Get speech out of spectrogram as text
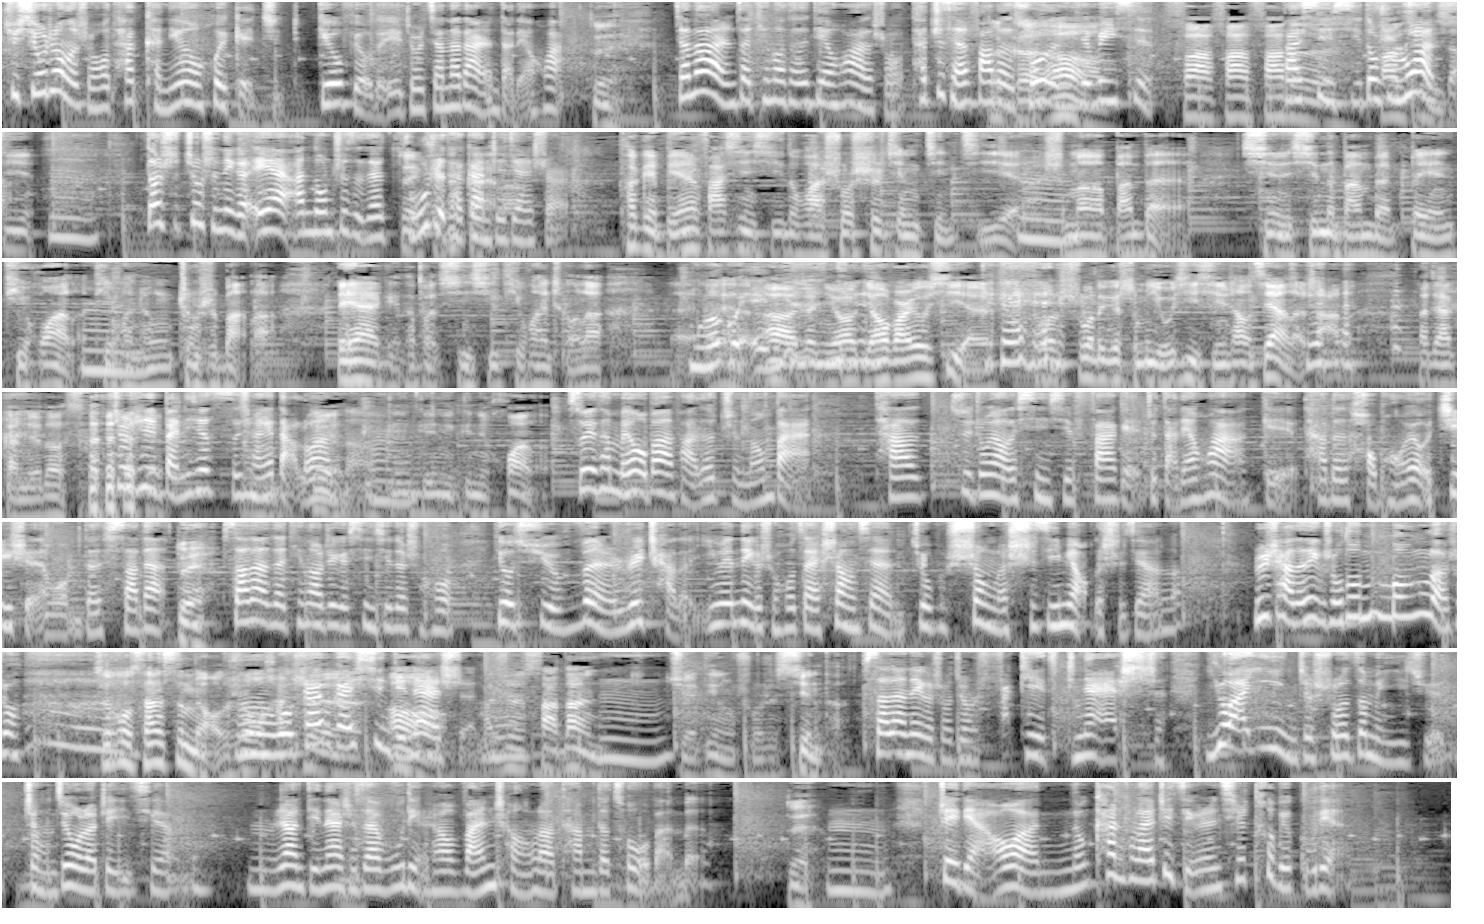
去修正的时候，他肯定会给 Gilfield，也就是加拿大人打电话。对，加拿大人在听到他的电话的时候，他之前发的所有的那些微信、发发发发信息都是乱的。嗯，当时就是那个 AI 安东之子在阻止他干这件事儿。他给别人发信息的话，说事情紧急，嗯什么版本新新的版本被人替换了，嗯替换成正式版了，AI 给他把信息替换成了。呃魔鬼啊！这你要你要玩游戏，说说了一个什么游戏新上线了啥的，大家感觉到就是把那些词全给打乱了，给给你给你换了，所以他没有办法，他只能把他最重要的信息发给，就打电话给他的好朋友 G 神，我们的撒旦。对撒旦在听到这个信息的时候，又去问 Richard，因为那个时候在上线就剩了十几秒的时间了。Richard 那个时候都懵了，说最后三四秒的时候，嗯我该不该信哦 Dinesh？还是撒旦嗯决定说是信他，撒旦那个时候就是 Fuck it, Dinesh, you are in，就说这么一句，拯救了这一切。嗯，让 Dinesh 在屋顶上完成了他们的错误版本。对，嗯，这点哇，你能看出来这几个人其实特别古典，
